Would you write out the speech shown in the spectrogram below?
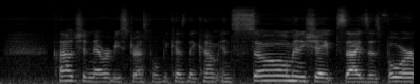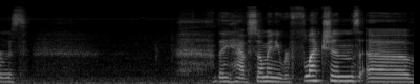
clouds should never be stressful because they come in so many shapes, sizes, forms, they have so many reflections of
